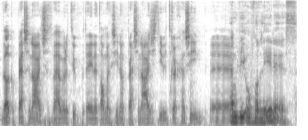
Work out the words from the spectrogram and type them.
welke personages... We hebben natuurlijk ook het een en het ander gezien aan personages die we terug gaan zien. Eh, en, En wie overleden is.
